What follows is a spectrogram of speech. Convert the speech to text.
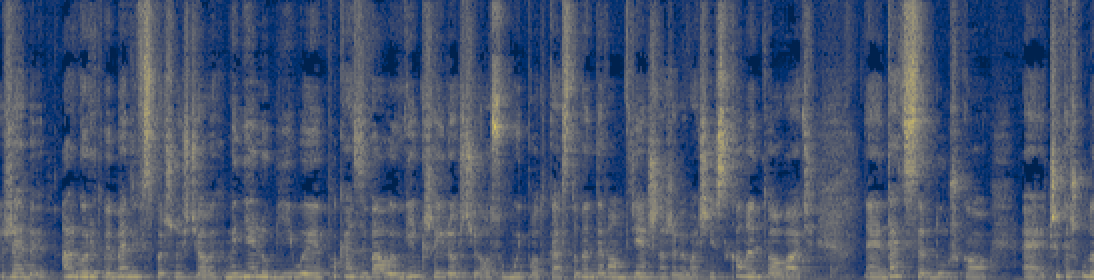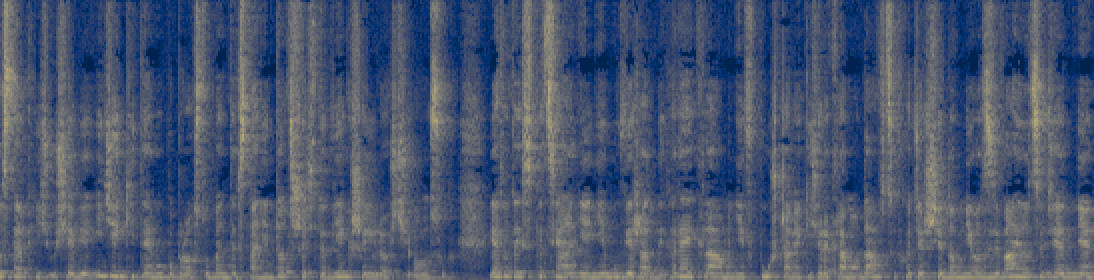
żeby algorytmy mediów społecznościowych mnie lubiły, pokazywały większej ilości osób mój podcast, to będę Wam wdzięczna, żeby właśnie skomentować, e, dać serduszko, czy też udostępnić u siebie i dzięki temu po prostu będę w stanie dotrzeć do większej ilości osób. Ja tutaj specjalnie nie mówię żadnych reklam, nie wpuszczam jakichś reklamodawców, chociaż się do mnie odzywają codziennie,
